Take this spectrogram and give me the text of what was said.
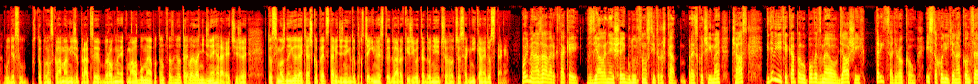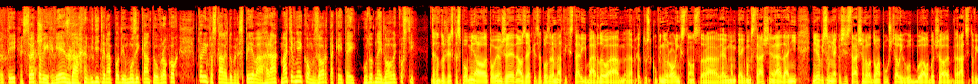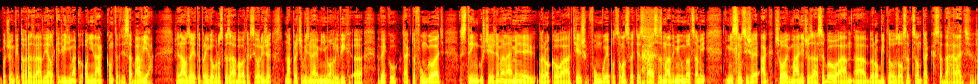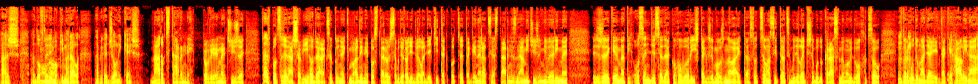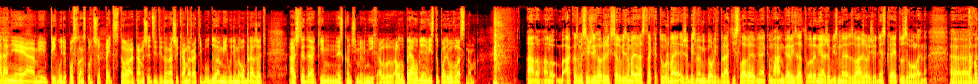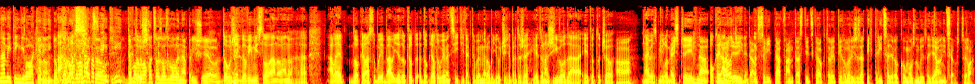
ľudia sú to potom sklamaní, že pracuje rok na nejakom albume a potom sa z neho treba nič nehraje. Čiže to si možno niekto aj ťažko predstaviť, že niekto proste investuje dva roky života do niečoho, čo sa nikam nedostane. Poďme na záver k takej vzdialenejšej budúcnosti, troška preskočíme čas. Kde vidíte kapelu, povedzme o ďalších 30 rokov. Isto chodíte na koncerty Nestraš. svetových hviezd a vidíte na pódiu muzikantov v rokoch, ktorým to stále dobre spieva a hra. Máte v niekom vzor takej tej hudobnej dlhovekosti? Ja som to už dneska spomínal, ale poviem, že naozaj, keď sa pozriem na tých starých bardov a napríklad tú skupinu Rolling Stones, ktorá, ja, mám, ja mám strašne rád, ani, nie by som nejako si strašne veľa doma púšťali hudbu alebo čo, ale rád si to vypočujem, keď to hra z rády, ale keď vidím, ako oni na koncerte sa bavia, že naozaj je to pre nich obrovská zábava, tak si hovorím, že no a prečo by sme aj my nemohli v ich uh, veku takto fungovať. Sting už tiež nemá najmenej rokov a tiež funguje po celom svete, spája sa s mladými umelcami. Myslím si, že ak človek má niečo za sebou a, a robí to so srdcom, tak sa dá hrať až dovtedy, no, no. kým hral napríklad Johnny Cash. Národ starne to vieme. Čiže to je v podstate naša výhoda, ak sa tu nejaký mladý nepostará, že sa bude rodiť veľa detí, tak v podstate tá generácia starne s nami, čiže my veríme, že keď má tých 80, ako hovoríš, takže možno aj tá sociálna situácia bude lepšia, budú krásne domovy dôchodcov, ktoré budú mať aj také haly na hranie a my tých bude po Slovensku určite 500 a tam všetci títo naši kamaráti budú a my ich budeme obrážať až teda, kým neskončíme v nich, alebo, alebo priamo budeme vystupovať vo vlastnom. Áno, áno. Ako sme si vždy hovorili, že chceli by sme mať raz také turné, že by sme my boli v Bratislave v nejakom hangári zatvorení a že by sme zvážali, že dneska je tu zvolen. Uh, Ako na mítingy volá kedy. Áno, dom, domov dôchodcov, domov dôchodcov zo zvolena prišiel. To už niekto vymyslel, áno, áno. Ale dokiaľ nás to bude baviť a dokiaľ, dokiaľ to budeme cítiť, tak to budeme robiť určite, pretože je to náš život a je to to, čo a najviac milujeme. Ešte jedna Okrem nádej, rodín. tam svita fantastická, o ktorej ty hovoríš, že za tých 30 rokov možno bude tá diálnica už celá.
